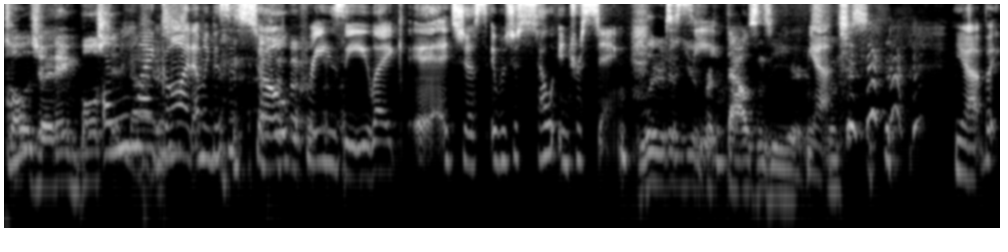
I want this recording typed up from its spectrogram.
Told you it ain't bullshit. Oh my god! I'm like, this is so crazy. Like, it's just, it was just so interesting. Literally been used for thousands of years. Yeah. Yeah, but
